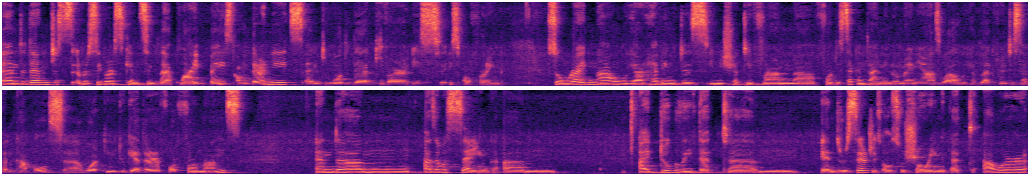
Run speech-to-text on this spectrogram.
And then just receivers can simply apply based on their needs and what the giver is, is offering. So right now we are having this initiative run uh, for the second time in Romania as well. We have like 27 couples uh, working together for four months. And um, as I was saying, um, I do believe that, um, and research is also showing that our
